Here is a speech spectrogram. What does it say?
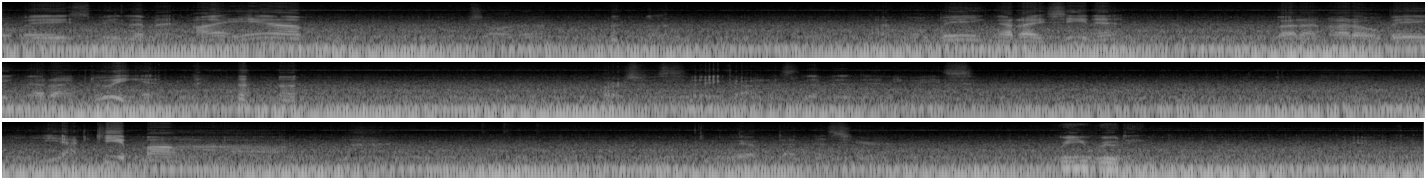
obey speed limit. I am, sorta. I'm obeying that I seen it, but I'm not obeying that I'm doing it. of course, with Vagon it's limited anyways. Yakima! We haven't done this here. Rerouting. There we go.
